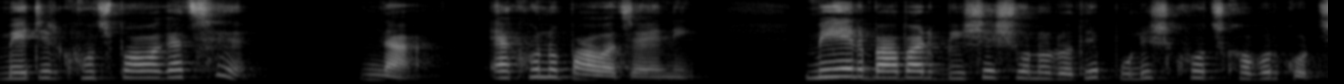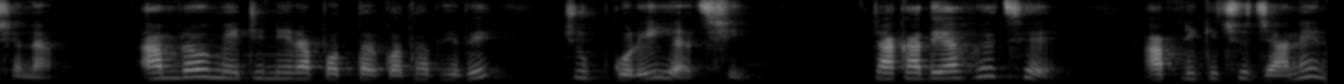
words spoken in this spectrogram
মেয়েটির খোঁজ পাওয়া গেছে? না এখনও পাওয়া যায়নি। মেয়ের বাবার বিশেষ অনুরোধে পুলিশ খোঁজ খবর করছে না। আমরাও মেয়েটির নিরাপত্তার কথা ভেবে চুপ করেই আছি। টাকা দেয়া হয়েছে? আপনি কিছু জানেন?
